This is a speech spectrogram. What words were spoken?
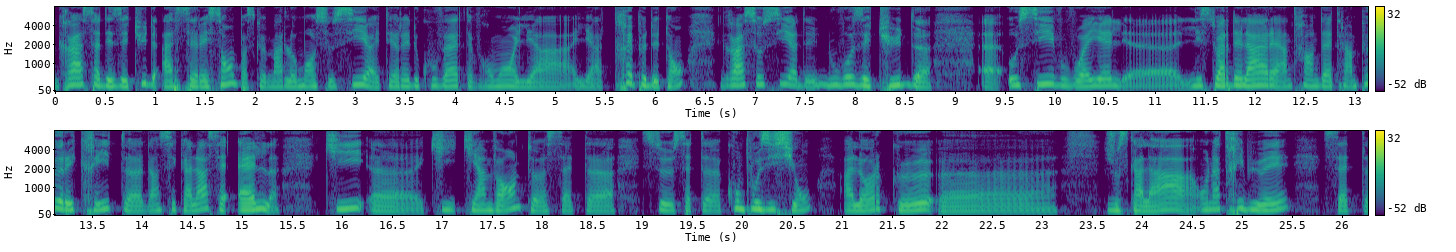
grâce à des études assez récentes, parce que Marlomos aussi a été redécouverte vraiment il y, a, très peu de temps, grâce aussi à de nouvelles études, aussi, vous voyez, l'histoire de l'art est en train d'être un peu réécrite. Dans ces cas-là, c'est elle qui, invente cette, ce, cette composition, alors que jusqu'à là, on attribuait cette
